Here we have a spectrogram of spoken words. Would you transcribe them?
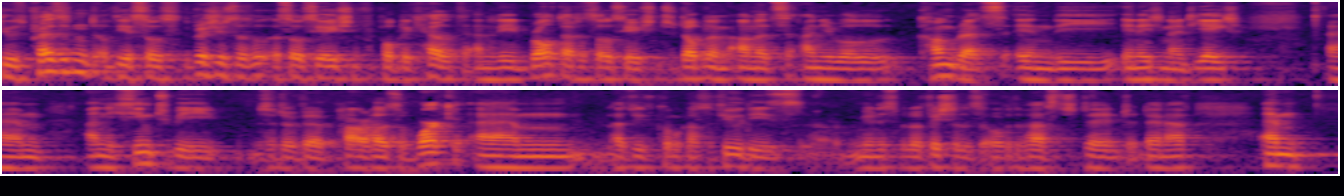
he was president of the, Associ- the, British Association for Public Health, and indeed brought that association to Dublin on its annual congress in the in 1898. Um, and he seemed to be sort of a powerhouse of work, um, as we've come across a few of these municipal officials over the past day, day and a half. Um,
